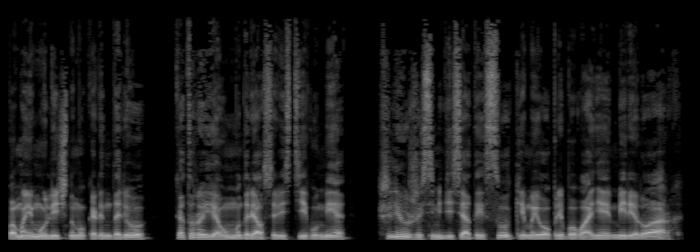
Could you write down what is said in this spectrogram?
По моему личному календарю, который я умудрялся вести в уме, шли уже 70-е сутки моего пребывания в мире Руарх.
